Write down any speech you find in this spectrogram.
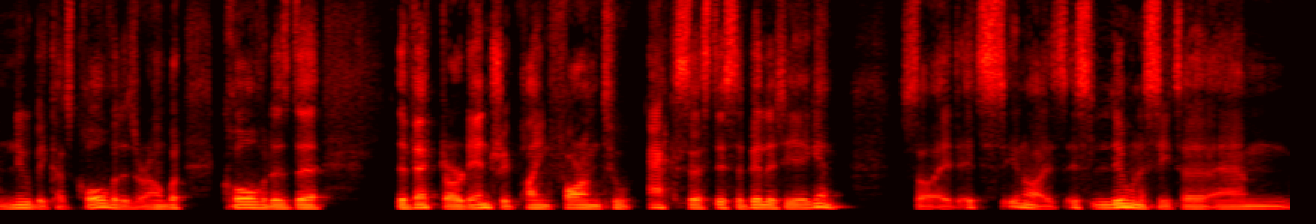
new because COVID is around, but COVID is the the vector, the entry point for them to access this ability again. So it, it's you know it's, it's lunacy to um,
